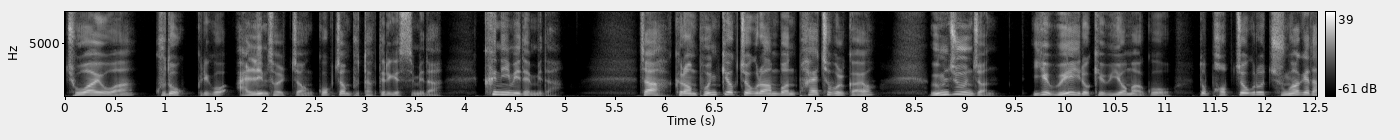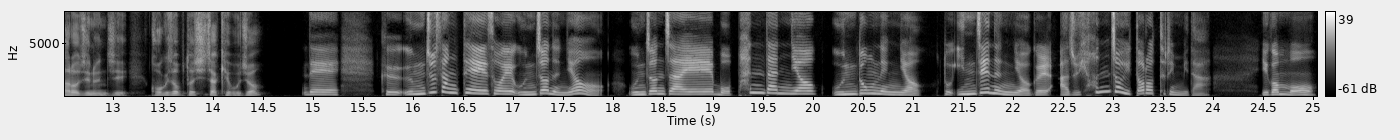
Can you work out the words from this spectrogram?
좋아요와 구독 그리고 알림 설정 꼭 좀 부탁드리겠습니다. 큰 힘이 됩니다. 자, 그럼 본격적으로 한번 파헤쳐 볼까요? 음주운전, 이게 왜 이렇게 위험하고 또 법적으로 중하게 다뤄지는지 거기서부터 시작해 보죠. 네, 그 음주 상태에서의 운전은요, 운전자의 뭐 판단력, 운동 능력, 또 인지 능력을 아주 현저히 떨어뜨립니다. 이건 뭐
